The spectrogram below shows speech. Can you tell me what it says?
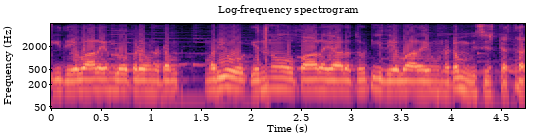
ఈ దేవాలయం లోపలే ఉండటం మరియు ఎన్నో ఉపాలయాలతోటి ఈ దేవాలయం ఉండటం విశిష్టత.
